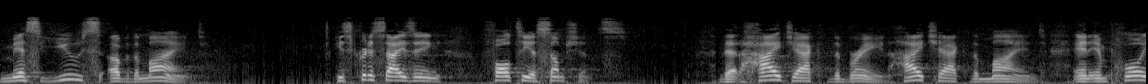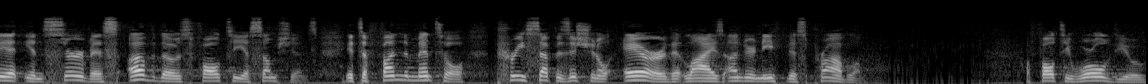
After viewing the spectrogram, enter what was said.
misuse of the mind. He's criticizing faulty assumptions that hijack the brain, hijack the mind, and employ it in service of those faulty assumptions. It's a fundamental presuppositional error that lies underneath this problem. A faulty worldview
